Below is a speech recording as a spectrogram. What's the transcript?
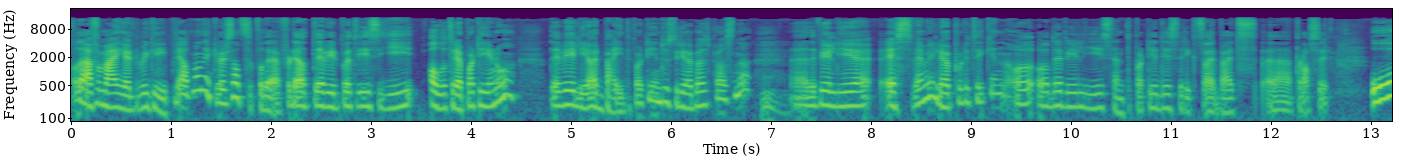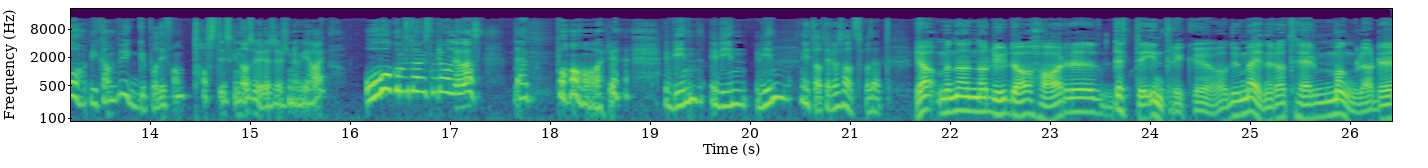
Og det er for meg helt ubegripelig at man ikke vil satse på det. For det vil på et vis gi alle tre partier noe. Det vil gi Arbeiderpartiet industriarbeidsplassene. Mm. Det vil gi SV miljøpolitikken, og, og det vil gi Senterpartiet distriktsarbeidsplasser. Og vi kan bygge på de fantastiske naturressursene vi har, og kompetansen fra olje og gass. Det er bare vinn, vinn, vinn knytta til å satse på dette. Ja, men når du da har eh, dette inntrykket, og du mener at her mangler det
